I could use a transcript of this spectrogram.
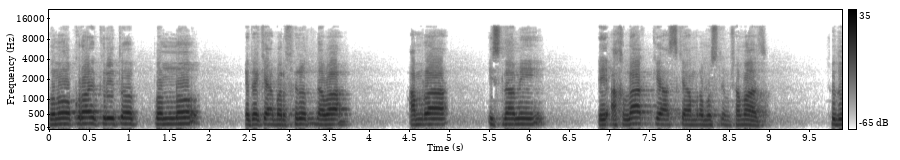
কোনো ক্রয়কৃত পণ্য এটাকে আবার ফেরত নেওয়া, আমরা ইসলামী এই আখলাককে আজকে আমরা মুসলিম সমাজ শুধু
